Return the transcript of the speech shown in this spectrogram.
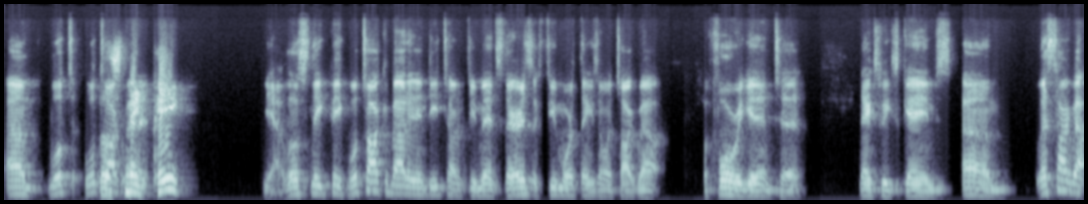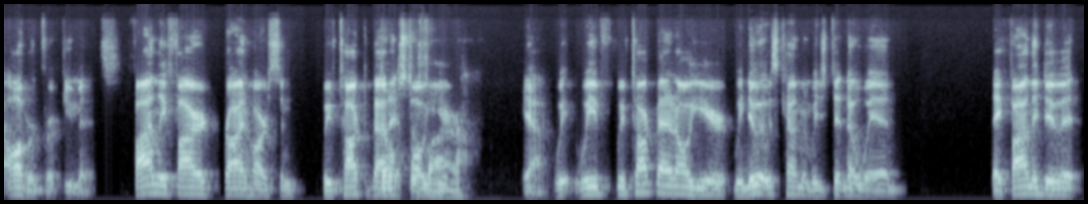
Um, we'll t- we'll talk sneak about peek. Yeah, a little sneak peek. We'll talk about it in detail in a few minutes. There is a few more things I want to talk about before we get into next week's games. Um, let's talk about Auburn for a few minutes. Finally fired Brian Harsin. We've talked about Dumpster it all fire. year. Yeah, we, we've we've talked about it all year. We knew it was coming. We just didn't know when. They finally do it.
